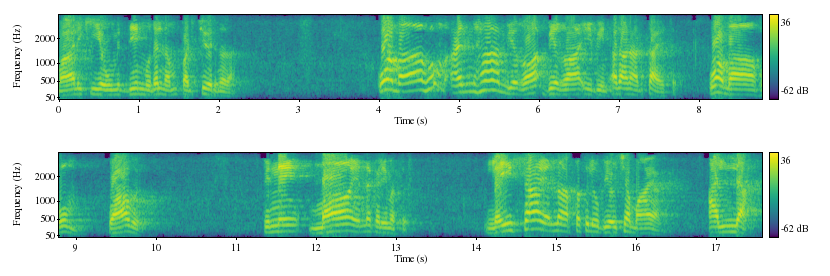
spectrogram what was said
മാലിക് യൗമുദ്ദീൻ മുതൽ നാം പഠിച്ചു വരുന്നതാണ്. അതാണ് അടുത്ത ആയത്ത്. മാഹും വാവ്. പിന്നെ മാ എന്ന കലിമത്ത്. ലൈസ എന്ന അർത്ഥത്തിൽ ഉപയോഗിച്ച മായാണ്. അല്ല.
